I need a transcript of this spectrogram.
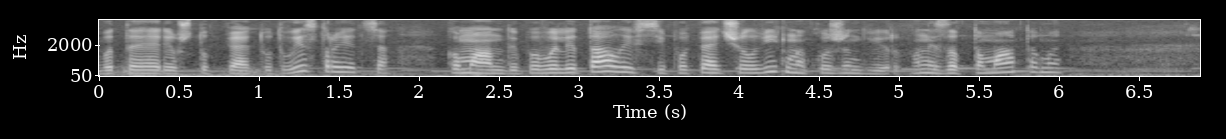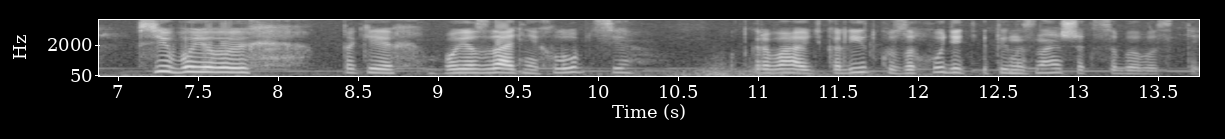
БТРів штук 5 тут вистроїться, команди повилітали всі по 5 чоловік на кожен двір. Вони з автоматами. Всі бойових таких боєздатні хлопці відкривають калітку, заходять, і ти не знаєш, як себе вести.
